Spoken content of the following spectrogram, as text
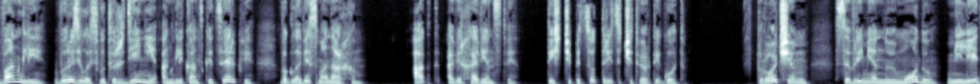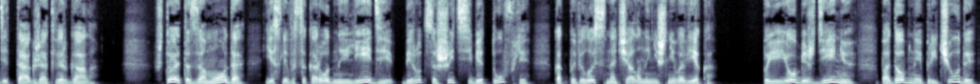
В Англии выразилось в утверждении англиканской церкви во главе с монархом. Акт о верховенстве, 1534 год. Впрочем, современную моду Миледи также отвергала. Что это за мода, если высокородные леди берутся шить себе туфли, как повелось с начала нынешнего века? По ее убеждению, подобные причуды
